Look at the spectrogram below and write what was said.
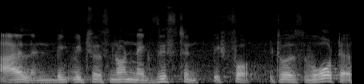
island, which was non-existent before. It was water.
